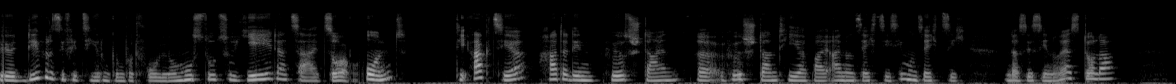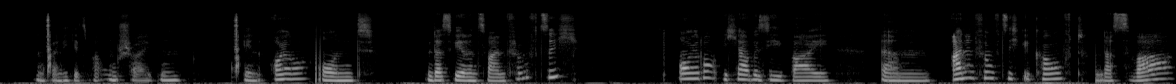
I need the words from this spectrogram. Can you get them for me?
Für Diversifizierung im Portfolio musst du zu jeder Zeit sorgen. Und die Aktie hatte den Höchststand, äh, Höchststand hier bei 61,67. Das ist in US-Dollar. Dann kann ich jetzt mal umschalten in Euro. Und das wären 52. Euro. Ich habe sie bei ähm, 51 gekauft. Das war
